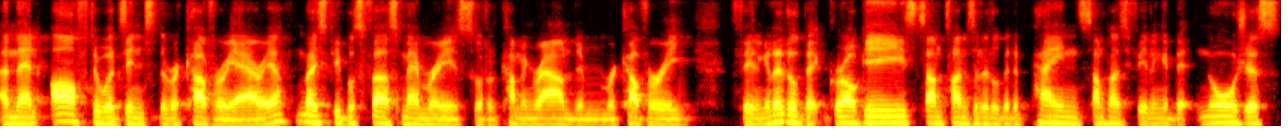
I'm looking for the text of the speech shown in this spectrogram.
and then afterwards into the recovery area. Most people's first memory is sort of coming around in recovery, feeling a little bit groggy, sometimes a little bit of pain, sometimes feeling a bit nauseous.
